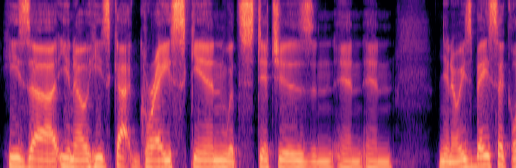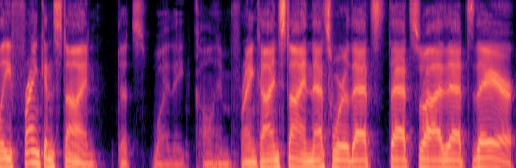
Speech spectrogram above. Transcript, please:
he's uh, you know he's got gray skin with stitches and and and you know he's basically Frankenstein that's why they call him Frank Einstein. That's where that's that's why that's there.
